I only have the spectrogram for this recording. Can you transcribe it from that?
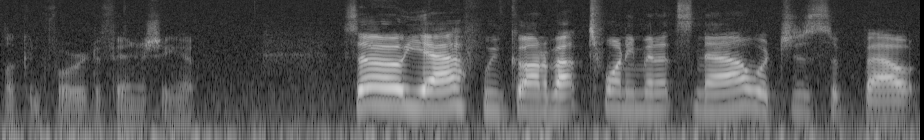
looking forward to finishing it. So yeah, we've gone about 20 minutes now, which is about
